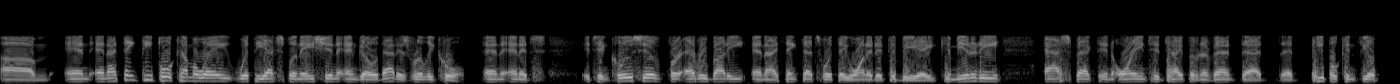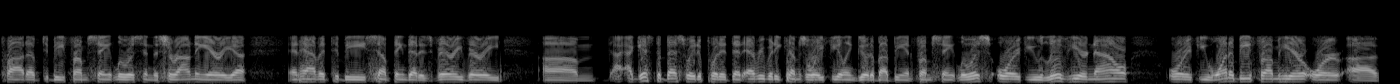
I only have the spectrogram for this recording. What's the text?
Um, and and I think people come away with the explanation and go, that is really cool, and and it's it's inclusive for everybody, and I think that's what they wanted it to be a community aspect and oriented type of an event that that people can feel proud of to be from St. Louis and the surrounding area, and have it to be something that is very very um, I guess the best way to put it that everybody comes away feeling good about being from St. Louis, or if you live here now, or if you want to be from here, or uh,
